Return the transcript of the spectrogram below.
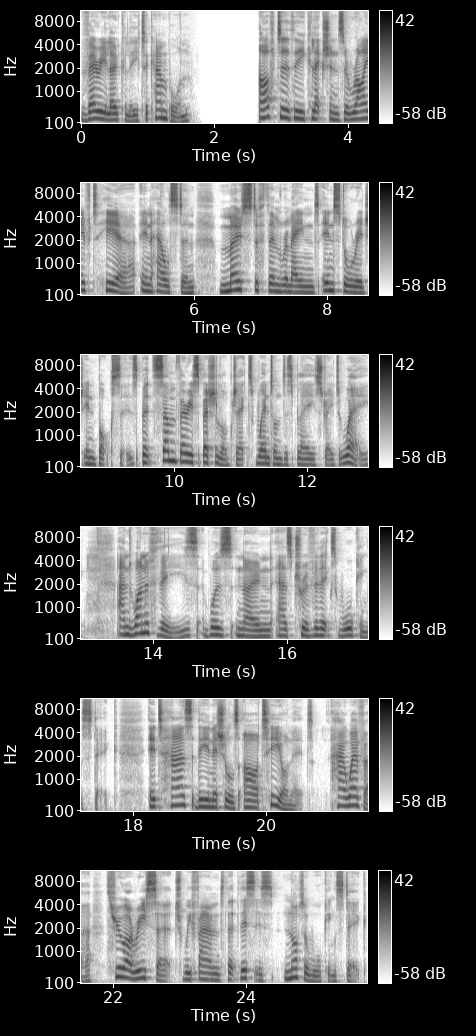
very locally to Camborne. After the collections arrived here in Helston, most of them remained in storage in boxes, but some very special objects went on display straight away. And one of these was known as Trevithick's walking stick. It has the initials RT on it. However, through our research, we found that this is not a walking stick.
